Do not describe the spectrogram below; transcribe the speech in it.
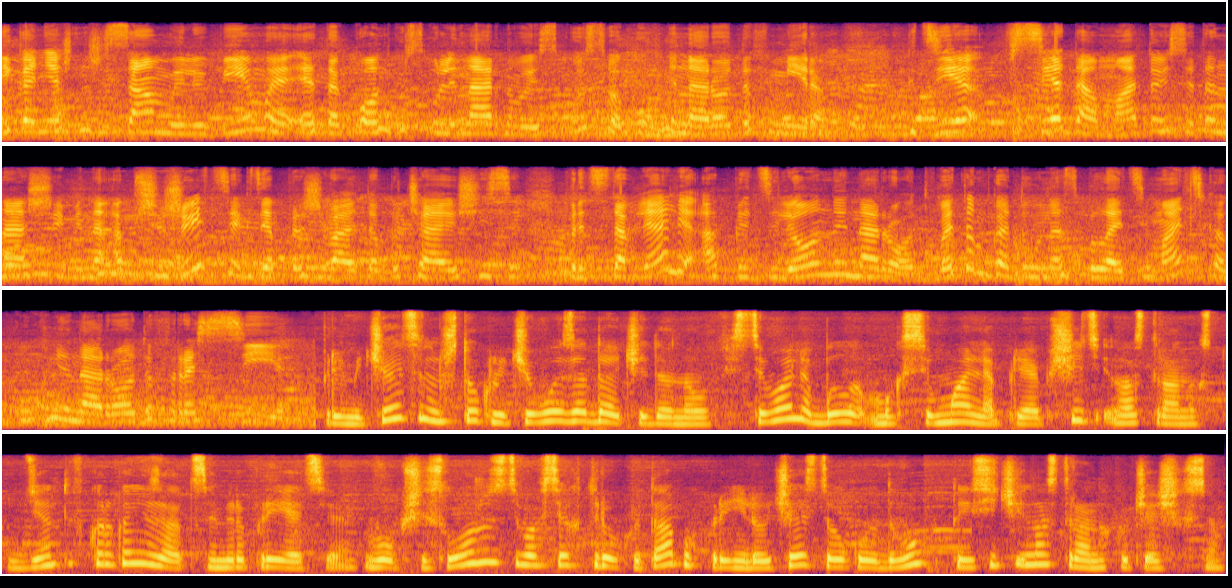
И, конечно же, самые любимые – это конкурс кулинарного искусства «Кухня народов мира», где все дома, то есть это наши именно общежития, где проживают обучающиеся, представляли определенный народ. В этом году у нас была тематика «Кухня народов России». Примечательно, что ключевой задачей данного фестиваля было максимально приобщить иностранных студентов к организации мероприятия. В общей сложности во всех трех этапах приняли участие около двух тысяч иностранных учащихся.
